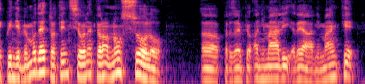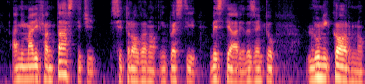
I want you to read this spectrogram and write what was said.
e quindi abbiamo detto, attenzione, però non solo, uh, per esempio, animali reali, ma anche animali fantastici si trovano in questi bestiari, ad esempio l'unicorno.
